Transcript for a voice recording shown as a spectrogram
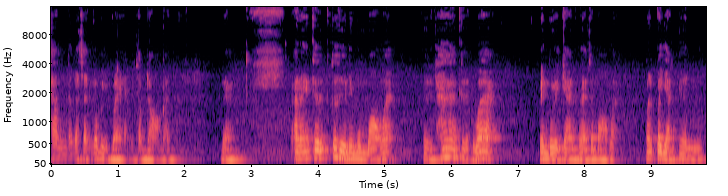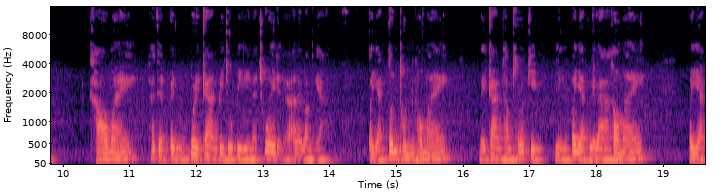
ชั้น แล้วก็ฉันก็มีแบรนด์จำดองนั้นนะ อันนั้นก็ก็คือในมุมมองว่าเออถ้าเกิดว่าเป็นบริการก็อาจจะมองว่า มันประหยัดเงินเขาไหม ถ้าเกิดเป็นบริการ B2B นะช่วยเหลืออะไรบางอย่าง ประหยัดต้นทุนเขาไหม ในการทำธุรกิจหรือประหยัดเวลาเขาไหม ประหยัด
